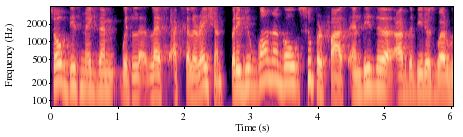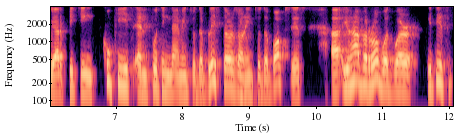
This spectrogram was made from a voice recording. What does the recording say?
So this makes them with less acceleration. But if you want to go super fast, and these uh, are the videos where we are picking cookies and putting them into the blisters or into the boxes, uh, you have a robot where it is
